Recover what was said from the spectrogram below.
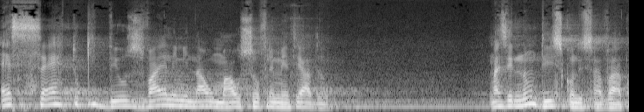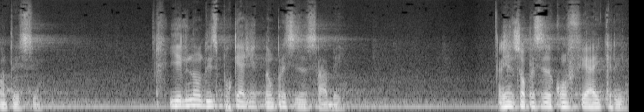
É certo que Deus vai eliminar o mal, o sofrimento e a dor. Mas Ele não diz quando isso vai acontecer. E Ele não diz porque a gente não precisa saber. A gente só precisa confiar e crer.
